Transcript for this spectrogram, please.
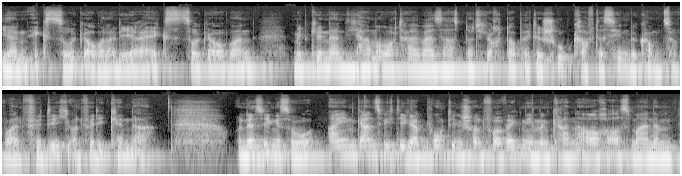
ihren Ex zurückerobern oder ihre Ex zurückerobern mit Kindern, die haben aber auch teilweise, hast du natürlich auch doppelte Schubkraft, das hinbekommen zu wollen, für dich und für die Kinder. Und deswegen ist so ein ganz wichtiger Punkt, den ich schon vorwegnehmen kann, auch aus meinem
